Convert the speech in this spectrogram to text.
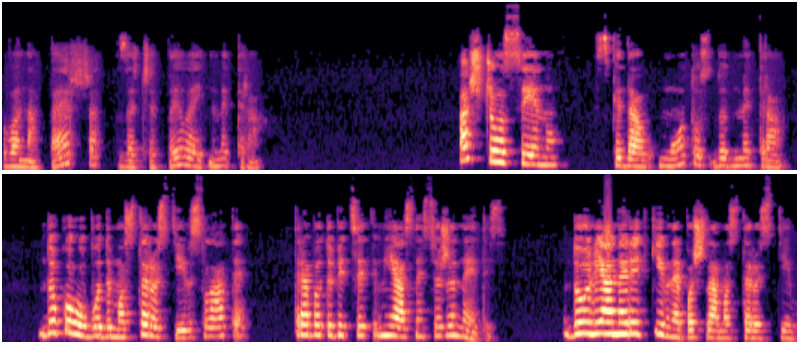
Вона перша зачепила й Дмитра. А що, сину? скидав мотус до Дмитра. До кого будемо старостів слати? Треба тобі цих м'ясниць оженитись. До Ульяни Редьківни пошлемо старостів,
